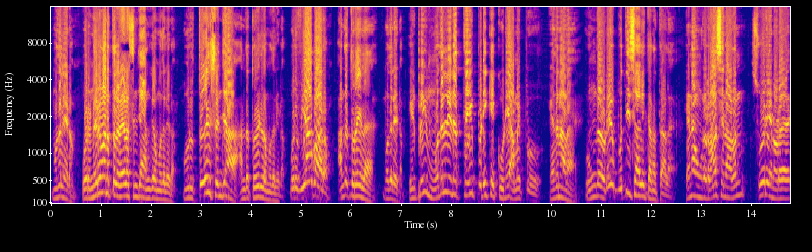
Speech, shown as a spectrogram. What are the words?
முதலிடம். ஒரு நிறுவனத்துல வேலை செஞ்சா அங்க முதலிடம். ஒரு தொழில் செஞ்சா அந்த தொழில முதலிடம். ஒரு வியாபாரம் அந்த துறையில முதலிடம். இப்படி முதலிடத்தை பிடிக்கக்கூடிய அமைப்பு எதனால? உங்களுடைய புத்திசாலித்தனத்தால. ஏன்னா உங்கள் ராசிநாதன் சூரியனோட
